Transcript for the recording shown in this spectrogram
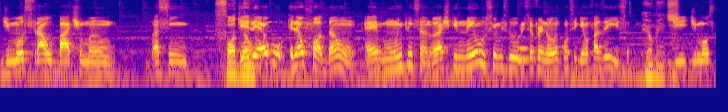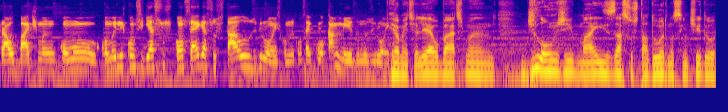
de mostrar o Batman, assim, Fodão. Que ele é, o, ele é o fodão, é muito insano. Eu acho que nem os filmes do Christopher Nolan conseguiam fazer isso. Realmente. De, de mostrar o Batman como, como ele conseguia consegue assustar os vilões, como ele consegue colocar medo nos vilões. Realmente, ele é o Batman de longe mais assustador no sentido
